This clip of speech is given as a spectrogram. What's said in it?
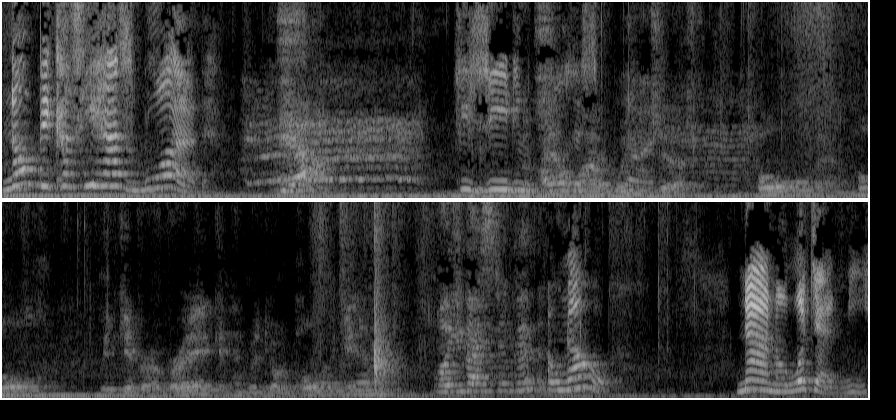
No, because he has blood. Yeah. He's eating all his Why we blood. just pulled and pulled. We'd give her a break and then we'd go to pulling again. Well, you guys do good. Oh no. Nana, look at me.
